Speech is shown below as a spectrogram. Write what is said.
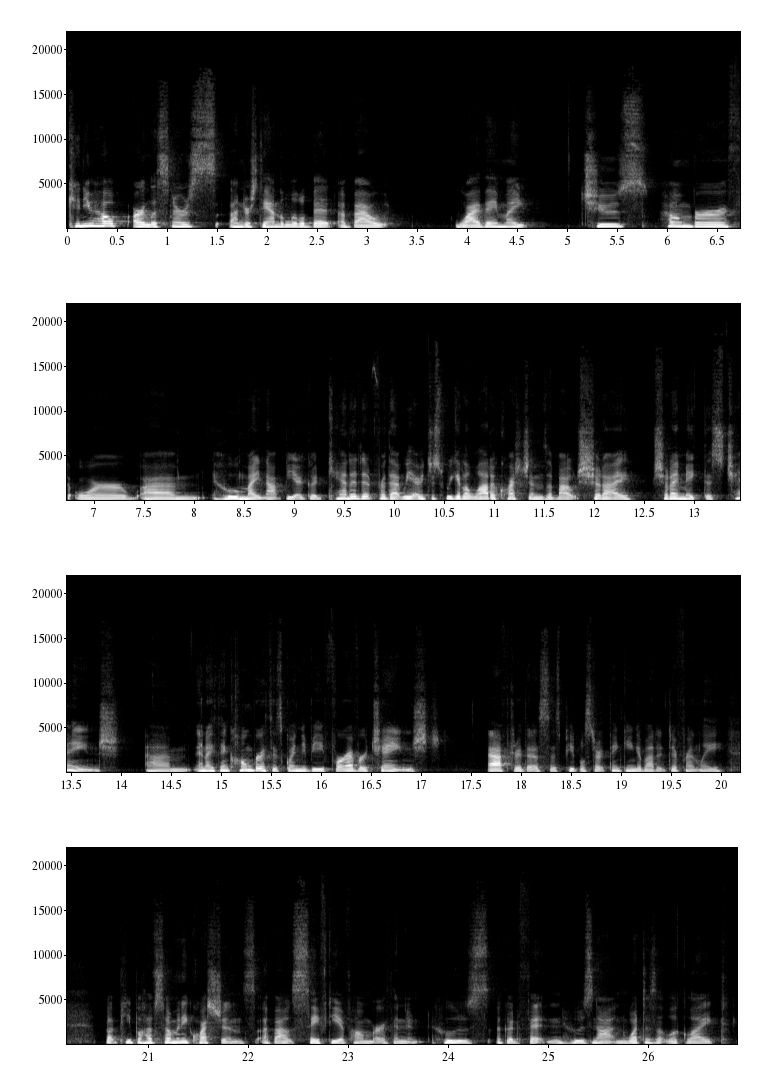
Can you help our listeners understand a little bit about why they might choose home birth or um, who might not be a good candidate for that? We I just we get a lot of questions about should I should I make this change? Um, and I think home birth is going to be forever changed after this as people start thinking about it differently. but people have so many questions about safety of home birth and who's a good fit and who's not and what does it look like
